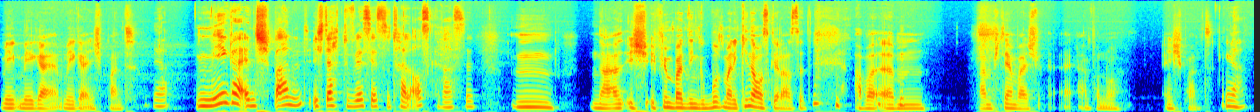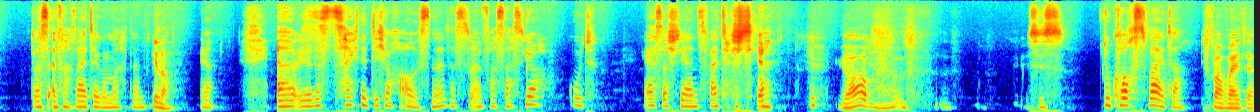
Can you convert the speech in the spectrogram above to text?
me mega, mega entspannt. Ja, mega entspannt. Ich dachte, du wärst jetzt total ausgerastet. Mm, na, ich, ich bin bei den Geburten meiner Kinder ausgerastet. Aber ähm, beim Stern war ich einfach nur entspannt. Ja, du hast einfach weitergemacht dann. Genau. Ja. Äh, das zeichnet dich auch aus, ne? dass du einfach sagst, ja, gut, erster Stern, zweiter Stern. Ja, es ist. Du kochst weiter. Ich mache weiter,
